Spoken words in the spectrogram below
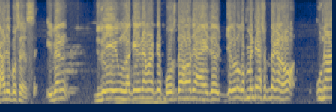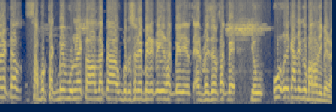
কাজের প্রসেস ইভেন যদি উনাকে, যদি আমরা একটা পোস্ট দেওয়া যায়, যে কোনো গভর্নমেন্টে আসুক না কেন, উনার একটা সাপোর্ট থাকবে, উনার একটা আলাদা একটা টাইপের একটা ইয়ে থাকবে অ্যাডভাইজার থাকবে, কেউ ওই কাজে কেউ বাধা দিবে না।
